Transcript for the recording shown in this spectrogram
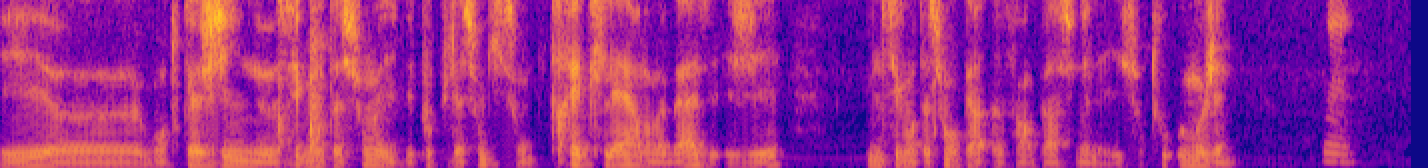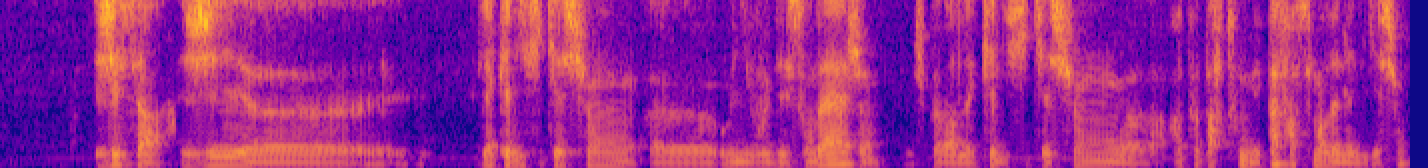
Et, euh, ou en tout cas, j'ai une segmentation et des populations qui sont très claires dans ma base et j'ai une segmentation enfin, opérationnelle et surtout homogène. Hmm. J'ai ça. J'ai la qualification au niveau des sondages je peux avoir de la qualification euh, un peu partout, mais pas forcément de la navigation.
